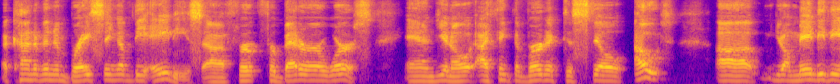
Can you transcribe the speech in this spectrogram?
a kind of an embracing of the '80s, uh, for for better or worse. And you know, I think the verdict is still out uh, you know, maybe the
